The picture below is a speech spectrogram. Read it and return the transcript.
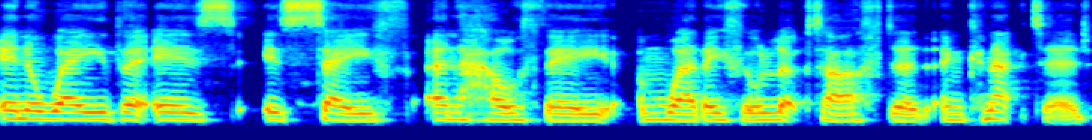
in a way that is is safe and healthy and where they feel looked after and connected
